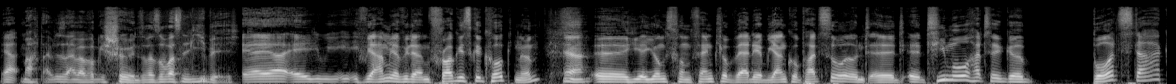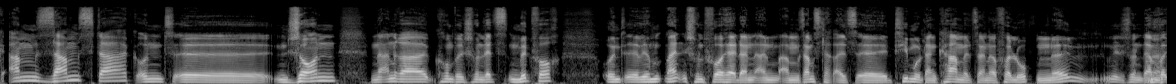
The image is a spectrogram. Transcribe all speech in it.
Ja. Macht, das ist einfach wirklich schön. Sowas, sowas liebe ich. Ja, ja, ey, wir haben ja wieder im Froggies geguckt, ne? Ja. Äh, hier Jungs vom Fanclub Verde Bianco Pazzo und äh, äh Timo hatte ge Geburtstag am Samstag und äh, John, ein anderer Kumpel schon letzten Mittwoch. Und äh, wir meinten schon vorher dann am, am Samstag, als äh, Timo dann kam mit seiner Verlobten, ne? Schon, dann ja.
